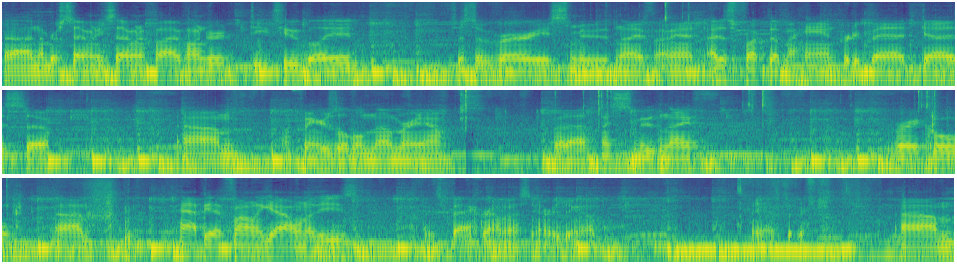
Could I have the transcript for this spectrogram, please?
Uh, number 77 500 D2 blade. Just a very smooth knife. I mean, I just fucked up my hand pretty bad, guys, so um, my finger's a little numb right now. But uh, nice smooth knife. Very cool. Um, happy I finally got one of these. This background messing everything up. Yeah, it's better. Um,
